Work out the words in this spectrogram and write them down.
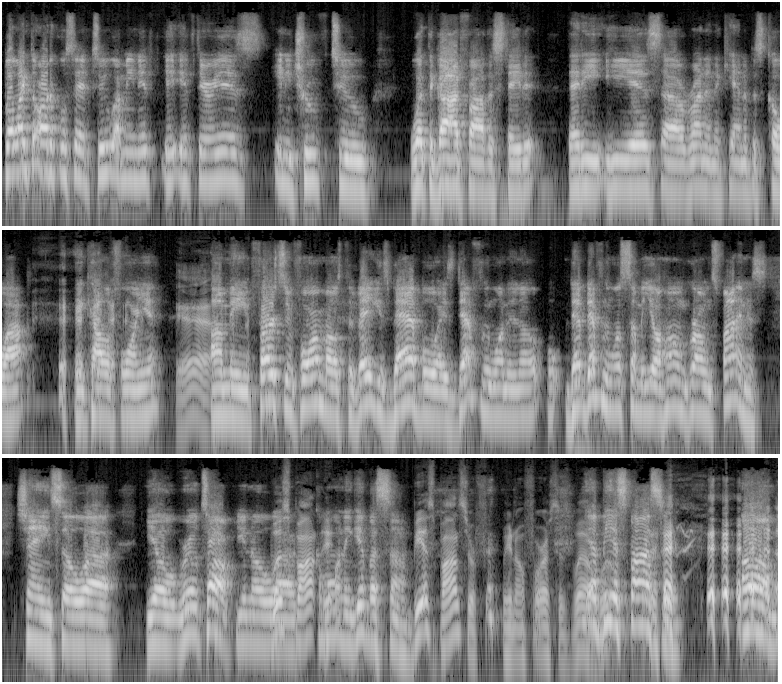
but like the article said too, I mean, if if there is any truth to what the Godfather stated, that he he is uh, running a cannabis co-op in California. yeah. I mean, first and foremost, the Vegas Bad Boys definitely want to know. Definitely want some of your homegrown's finest, Shane. So, uh, yo, real talk. You know, we'll uh, come on and give us some. Be a sponsor, you know, for us as well. yeah, be a sponsor. um,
